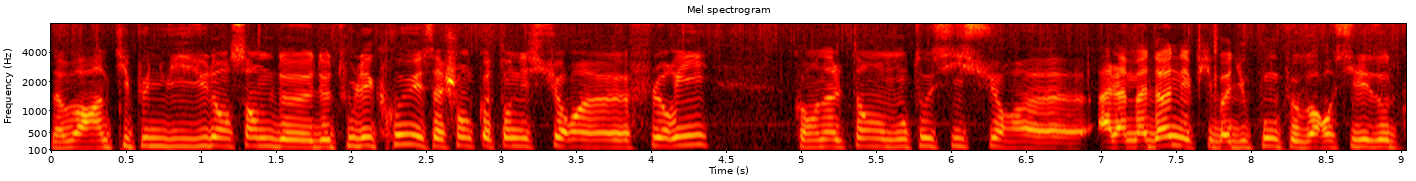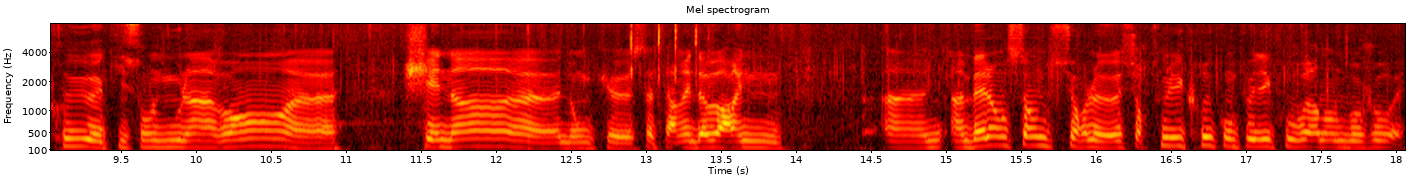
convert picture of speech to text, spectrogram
d'avoir un petit peu une visu d'ensemble de, tous les crus. Et sachant que quand on est sur euh, Fleury, quand on a le temps, on monte aussi sur, euh, à la Madone. Et puis bah, du coup, on peut voir aussi les autres crus euh, qui sont le Moulin à Vent, Chéna. donc ça permet d'avoir un, un bel ensemble sur, le, sur tous les crus qu'on peut découvrir dans le Beaujolais.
